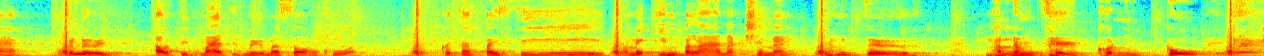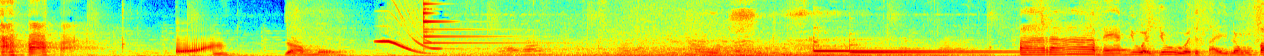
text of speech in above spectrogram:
าก ก็เลยเอาติดไม้ติดมือมาสองขวด ก็จัดไปสิมันไม่กินปลานักใช่ไหมมันต้องเจอ มันต้องเจอคนอย่างกูอุ๊ยามองปลาร้าแบบยั่วยั่วจะใส่ลงไป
